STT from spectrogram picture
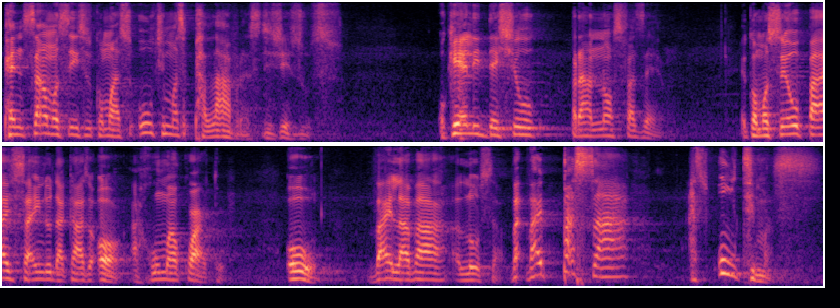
pensamos isso como as últimas palavras de Jesus. O que ele deixou para nós fazer. É como seu pai saindo da casa, ó, oh, arruma o quarto. Ou vai lavar a louça, vai, vai passar as últimas,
